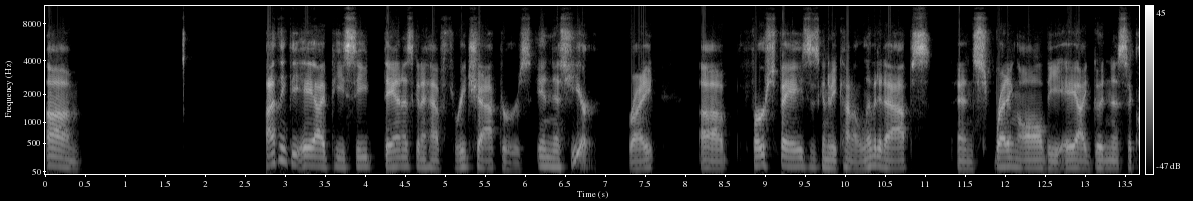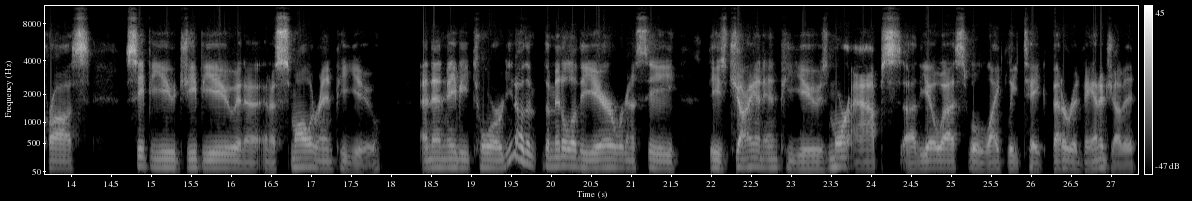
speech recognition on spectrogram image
um, I think the AIPC Dan is going to have three chapters in this year, right? Uh, first phase is going to be kind of limited apps and spreading all the AI goodness across CPU, GPU, and a, and a smaller NPU and then maybe toward you know the, the middle of the year we're going to see these giant npus more apps uh, the os will likely take better advantage of it.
